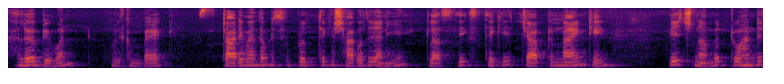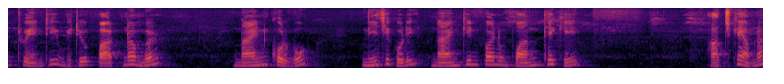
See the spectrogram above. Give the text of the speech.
Hello everyone welcome back study ম্যাথামেটিক্সের প্রত্যেকে স্বাগত জানিয়ে ক্লাস সিক্স থেকে chapter nineteen page number two hundred twenty video part number nine করব। নিচে করি নাইনটিন পয়েন্ট ওয়ান থেকে আজকে আমরা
